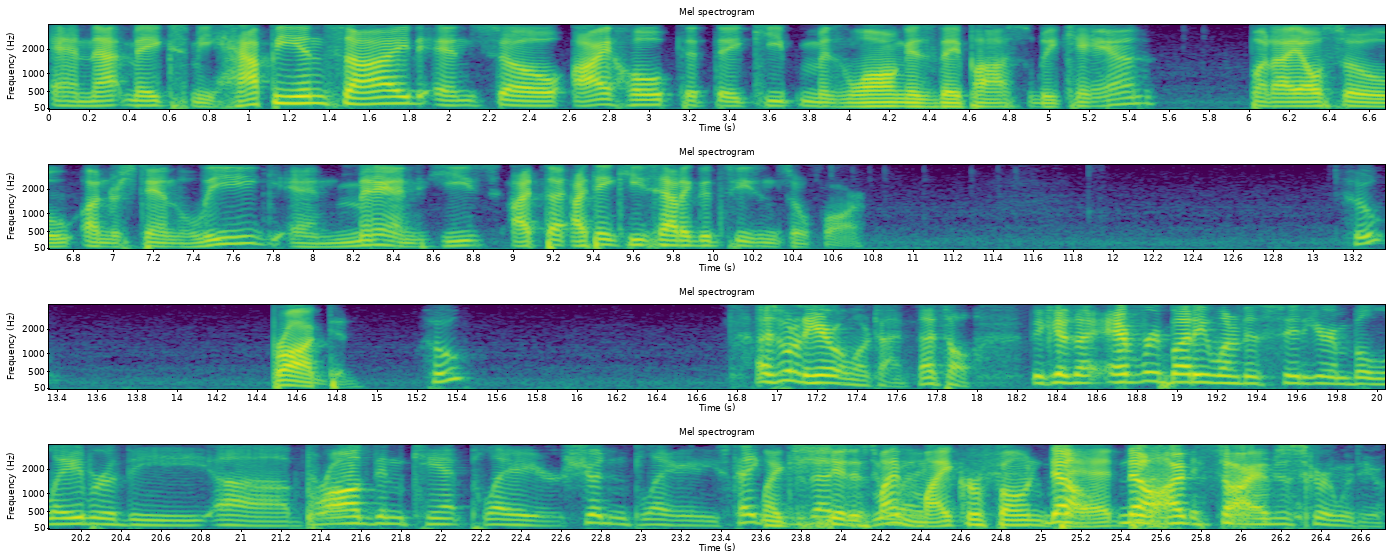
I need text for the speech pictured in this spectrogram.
and that makes me happy inside. And so I hope that they keep him as long as they possibly can. But I also understand the league, and man, he's I th- I think he's had a good season so far. Who? Brogdon. Who? I just wanted to hear it one more time. That's all. Because I, everybody wanted to sit here and belabor the uh, Brogdon can't play or shouldn't play, and he's taking Like shit, is my away. microphone No, dead? no, I'm sorry. I'm just screwing with you.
